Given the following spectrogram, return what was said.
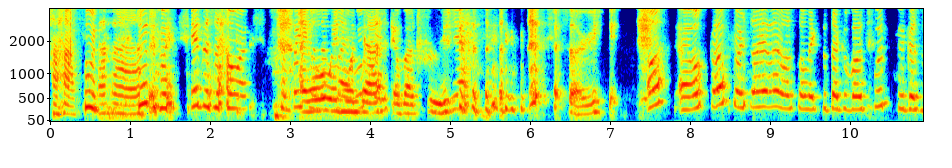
Haha, food. Uh-huh. Food. It is our. I always want to ask about food. Yeah. Sorry. Oh, uh, of, of course, I, I also like to talk about food because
